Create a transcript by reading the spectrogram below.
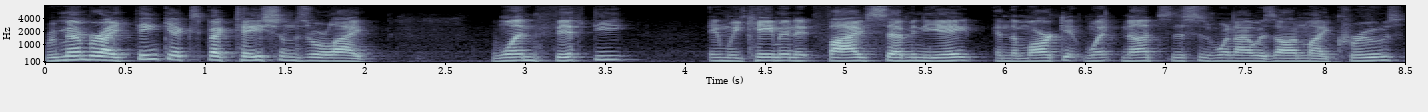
Remember, I think expectations were like 150 and we came in at 578 and the market went nuts. This is when I was on my cruise.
